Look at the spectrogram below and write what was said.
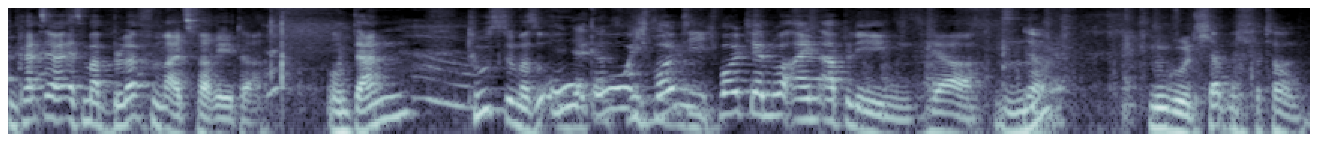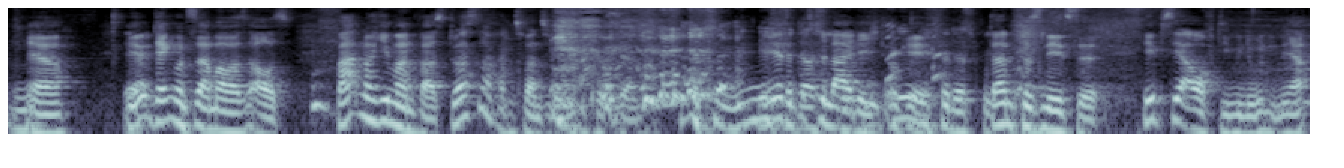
Du kannst ja erstmal bluffen als Verräter. Und dann tust du immer so, oh, oh, ich wollte, ich wollte ja nur einen ablegen. Ja. Mhm. Ja. Nun gut. Ich habe mich vertan. Ja. Wir denken uns da mal was aus. Wart noch jemand was? Du hast noch 28 Minuten, Christian. Nicht bist du beleidigt. Okay. nicht für das Spiel. Dann fürs nächste. Heb's dir auf, die Minuten, ja.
